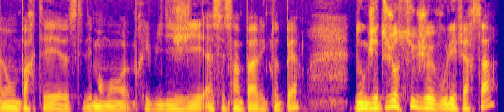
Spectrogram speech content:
Euh, on partait, euh, c'était des moments privilégiés, assez sympas avec notre père. Donc j'ai toujours su que je voulais faire ça.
